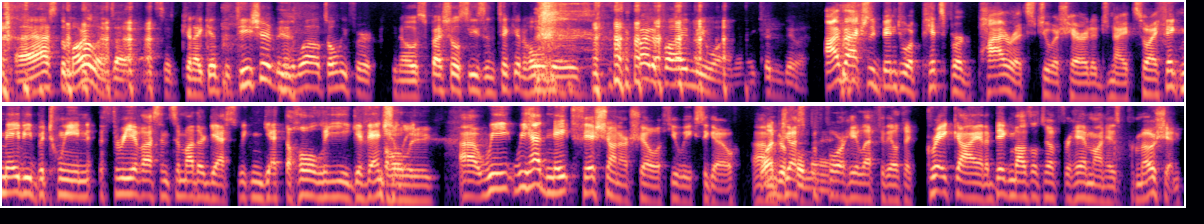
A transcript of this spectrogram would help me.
I asked the Marlins. I, I said, "Can I get the T-shirt?" They said, "Well, it's only for you know special season ticket holders. Try to find me one." And they couldn't do it. I've actually been to a Pittsburgh Pirates Jewish Heritage Night, so I think maybe between the three of us and some other guests, we can get the whole league The whole eventually. league. Uh, we we had Nate Fish on our show a few weeks ago, um, Wonderful just man. before he left for the Olympic. Great guy and a big muzzle tough for him on his promotion.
